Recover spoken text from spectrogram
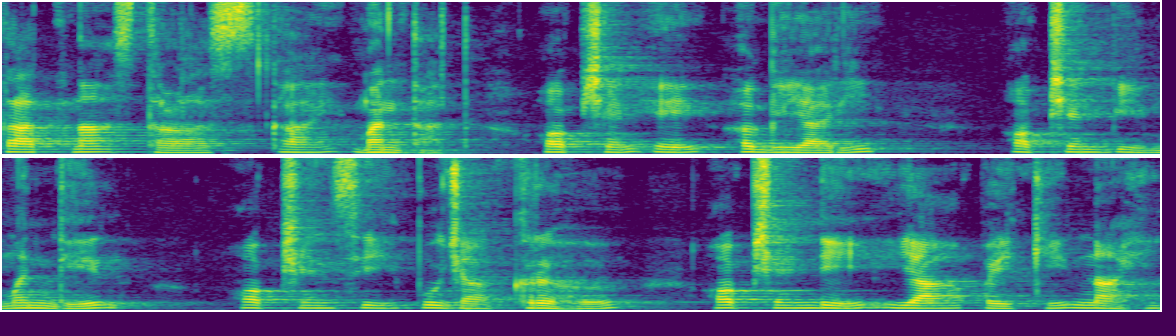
प्रार्थनास्थळास काय म्हणतात? ऑप्शन ए अग्यारी. ऑप्शन बी मंदिर. ऑप्शन सी पूजागृह ऑप्शन डी यापैकी नाही.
